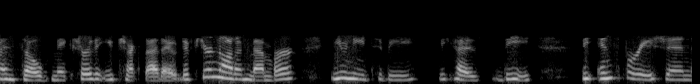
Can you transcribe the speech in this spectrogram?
and so make sure that you check that out. If you're not a member, you need to be because the the inspiration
